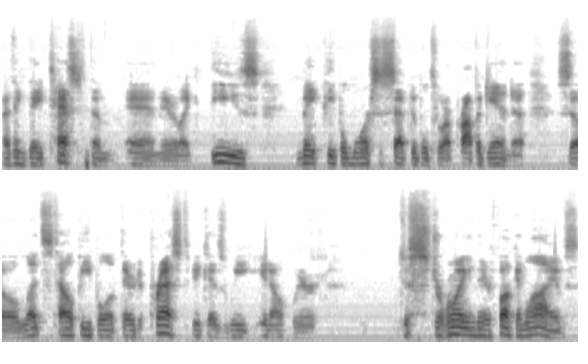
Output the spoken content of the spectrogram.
I think they test them and they're like these make people more susceptible to our propaganda. So let's tell people if they're depressed because we, you know, we're destroying their fucking lives.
